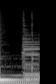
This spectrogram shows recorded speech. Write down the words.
you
